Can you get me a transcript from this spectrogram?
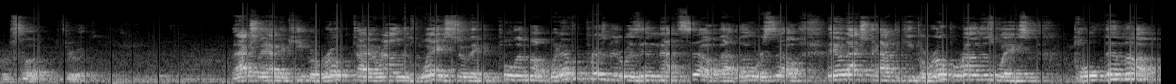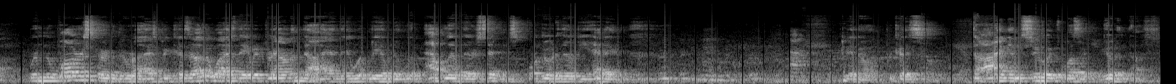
would flow through it. They actually had to keep a rope tied around his waist so they could pull him up. Whatever prisoner was in that cell, that lower cell, they would actually have to keep a rope around his waist, pull them up when the water started to rise, because otherwise they would drown and die, and they wouldn't be able to outlive their sentence or go to their beheading. You know, because dying in sewage wasn't good enough.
